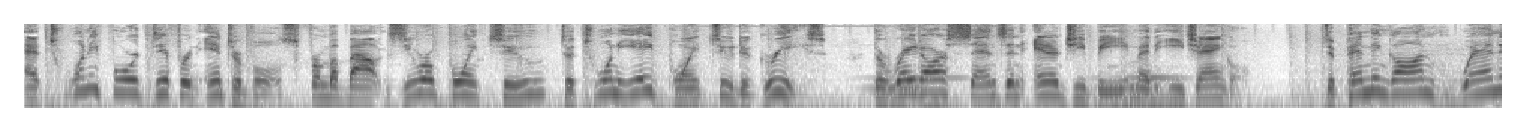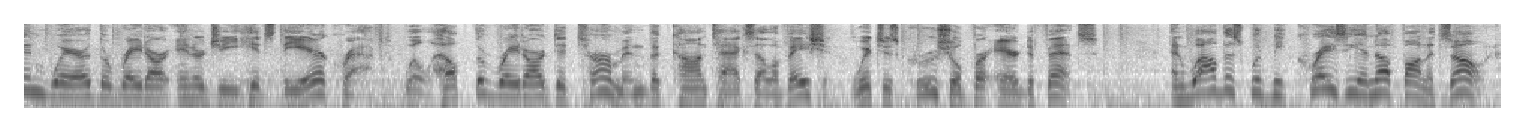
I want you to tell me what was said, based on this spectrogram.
At 24 different intervals from about 0.2 to 28.2 degrees, the radar sends an energy beam at each angle. Depending on when and where the radar energy hits the aircraft will help the radar determine the contact's elevation, which is crucial for air defense. And while this would be crazy enough on its own,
